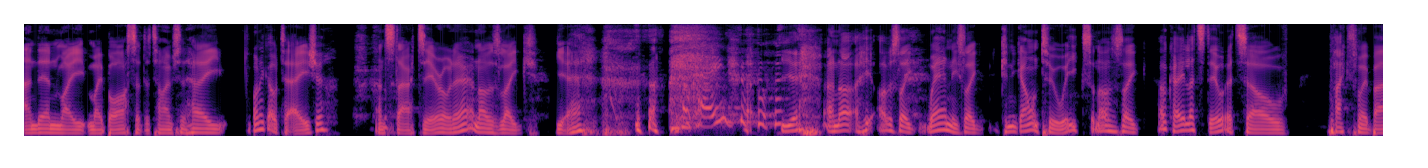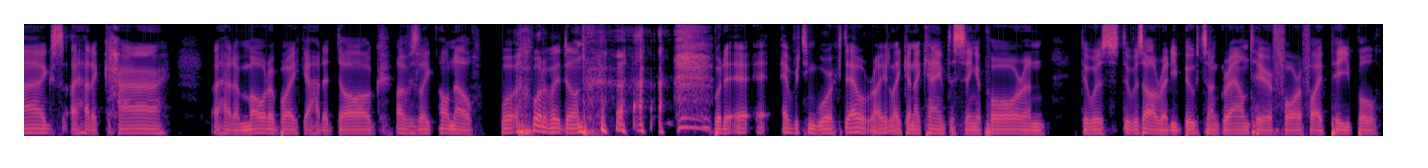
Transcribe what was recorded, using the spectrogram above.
and then my my boss at the time said hey want to go to asia and start Xero there and i was like yeah Okay. yeah. And I, I was like, when? He's like, can you go in two weeks? And I was like, okay, let's do it. So packed my bags. I had a car. I had a motorbike. I had a dog. I was like, oh no, what, what have I done? but it, it- everything worked out, right? Like, and I came to Singapore and there was there was already boots on ground here, four or five people.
